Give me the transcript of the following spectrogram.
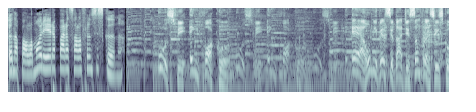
Ana Paula Moreira, para a Sala Franciscana. USF em Foco. USF em Foco. É a Universidade de São Francisco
